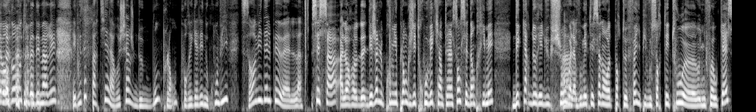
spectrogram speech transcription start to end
Giordan qui va démarrer. Et vous êtes partie à la recherche de bons plans pour régaler nos convives sans vider le E PEL. C'est ça. Alors euh, déjà le premier plan que j'ai trouvé qui est intéressant, c'est d'imprimer des cartes de réduction. Ah voilà, oui. vous mettez ça dans votre portefeuille et puis vous sortez tout euh, une fois aux caisses.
